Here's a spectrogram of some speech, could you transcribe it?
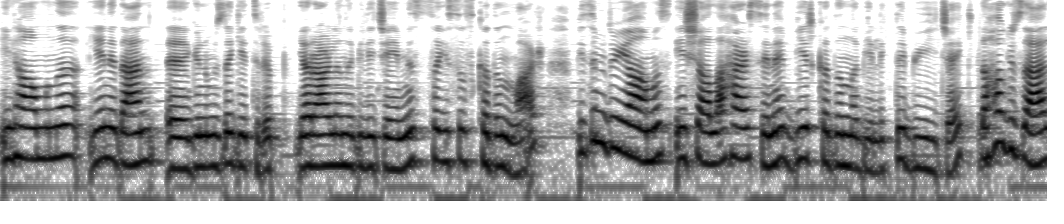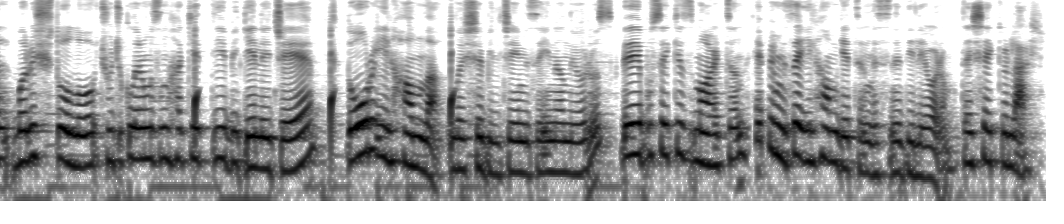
ilhamını yeniden e, günümüze getirip yararlanabileceğimiz sayısız kadın var. Bizim dünyamız inşallah her sene bir kadınla birlikte büyüyecek. Daha güzel, barış dolu, çocuklarımızın hak ettiği bir geleceğe doğru ilhamla ulaşabileceğimize inanıyoruz. Ve bu 8 Mart'ın hepimize ilham getirmesini diliyorum. Teşekkürler.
